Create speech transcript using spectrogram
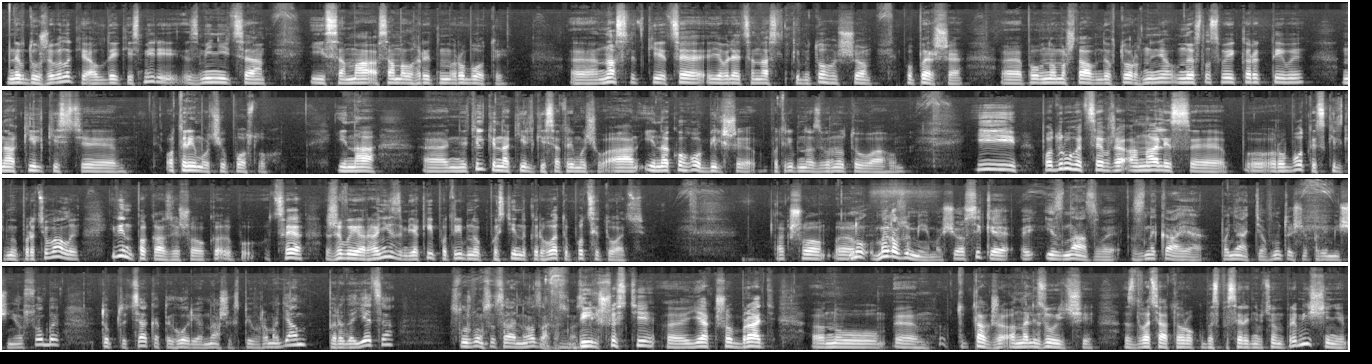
не в дуже великій, але в деякійсь мірі змінюється і сама, сам алгоритм роботи. Е, наслідки це є наслідками того, що, по-перше, е, повномасштабне вторгнення внесло свої корективи на кількість е, отримувачів послуг і на не тільки на кількість отримувачів, а і на кого більше потрібно звернути увагу. І по-друге, це вже аналіз е, роботи, скільки ми працювали, і він показує, що це живий організм, який потрібно постійно коригувати під ситуацію. Так що е, Ну, ми розуміємо, що оскільки е, із назви зникає поняття внутрішньопереміщені особи, тобто ця категорія наших співгромадян передається службам соціального захисту. В більшості, якщо брати, ну е, також аналізуючи з 20-го року безпосередньо в цьому приміщенні,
